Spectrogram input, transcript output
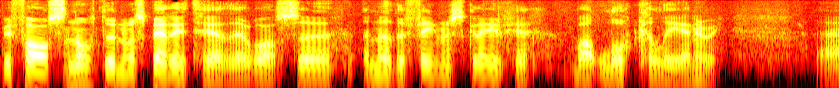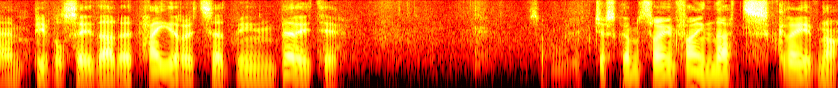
before Snowdon was buried here, there was uh, another famous grave here. Well, locally anyway. Um, people say that a pirate had been buried here. So we're just going to try and find that grave now.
